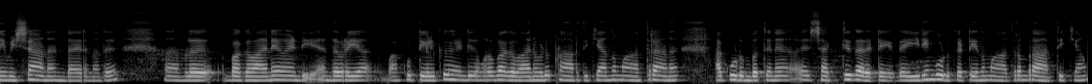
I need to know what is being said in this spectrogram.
നിമിഷമാണ് ഉണ്ടായിരുന്നത്. നമ്മൾ ഭഗവാന് വേണ്ടി എന്താ പറയുക ആ കുട്ടികൾക്ക് വേണ്ടി നമ്മൾ ഭഗവാനോട് പ്രാർത്ഥിക്കാമെന്ന് മാത്രമാണ് ആ കുടുംബത്തിന് ശക്തി തരട്ടെ ധൈര്യം കൊടുക്കട്ടെ എന്ന് മാത്രം പ്രാർത്ഥിക്കാം.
